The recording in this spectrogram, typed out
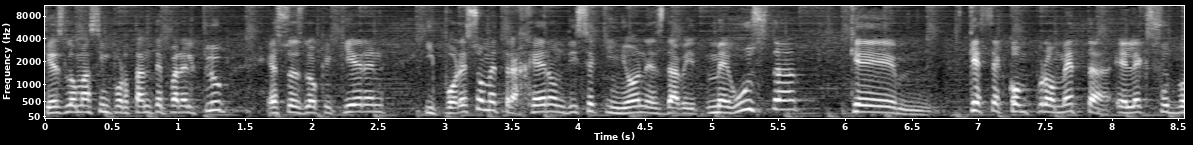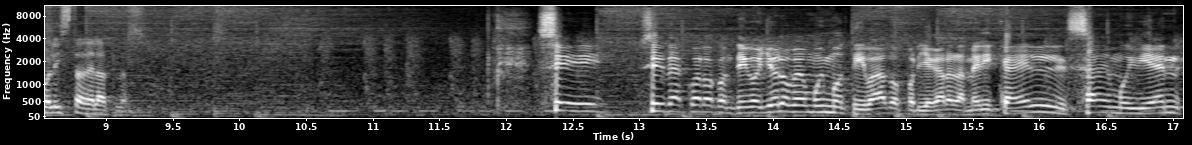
que es lo más importante para el club. Eso es lo que quieren y por eso me trajeron, dice Quiñones, David. Me gusta que que se comprometa el exfutbolista del Atlas. Sí, sí, de acuerdo contigo. Yo lo veo muy motivado por llegar al América. Él sabe muy bien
